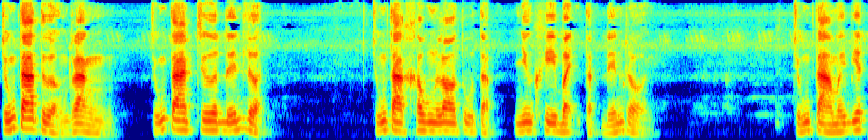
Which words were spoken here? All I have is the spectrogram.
Chúng ta tưởng rằng chúng ta chưa đến lượt. Chúng ta không lo tu tập, nhưng khi bệnh tật đến rồi, chúng ta mới biết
